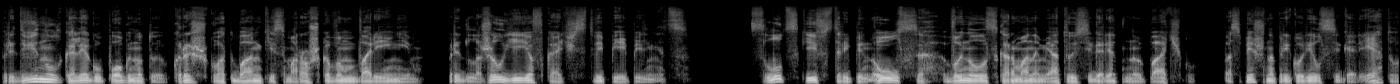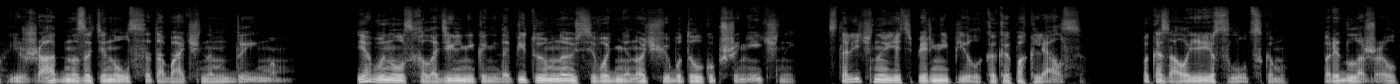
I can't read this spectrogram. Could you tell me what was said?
Придвинул коллегу погнутую крышку от банки с морожковым вареньем. Предложил ее в качестве пепельниц. Слуцкий встрепенулся, вынул из кармана мятую сигаретную пачку, поспешно прикурил сигарету и жадно затянулся табачным дымом. Я вынул из холодильника недопитую мною сегодня ночью бутылку пшеничной. Столичную я теперь не пил, как и поклялся. Показал ее Слуцкому. Предложил.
